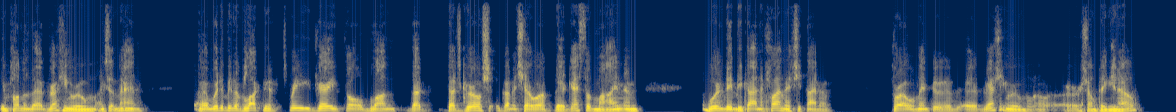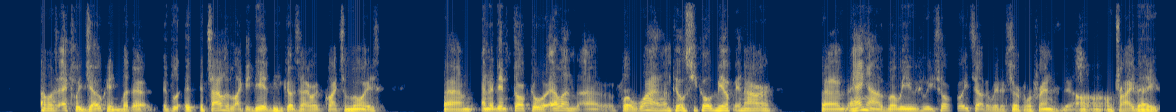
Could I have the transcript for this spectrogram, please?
in front of the dressing room. I said, "Man, uh, with a bit of luck, there's three very tall blonde that Dutch girls going to show up. They're guests of mine, and wouldn't it be kind of fun if she kind of throw them into a, dressing room or, or, something, you know. I was actually joking, but uh, it, it, it, sounded like it did because I heard quite some noise. Um, and I didn't talk to Ellen uh, for a while until she called me up in our um, hangout where we usually saw each other with a circle of friends on, on Fridays.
